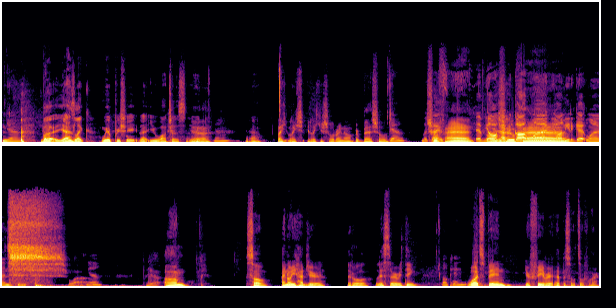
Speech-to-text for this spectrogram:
yeah, But yeah, it's like we appreciate that you watch us and Yeah. everything. yeah, Yeah. like like like you showed right now, or best show. yeah. Look, True guys, fan. if y'all Oh, yeah. haven't True got one, y'all need to get one. wow. yeah. But yeah. Um. So I know you had your little list or everything. Okay. What's been your favorite episode so far?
